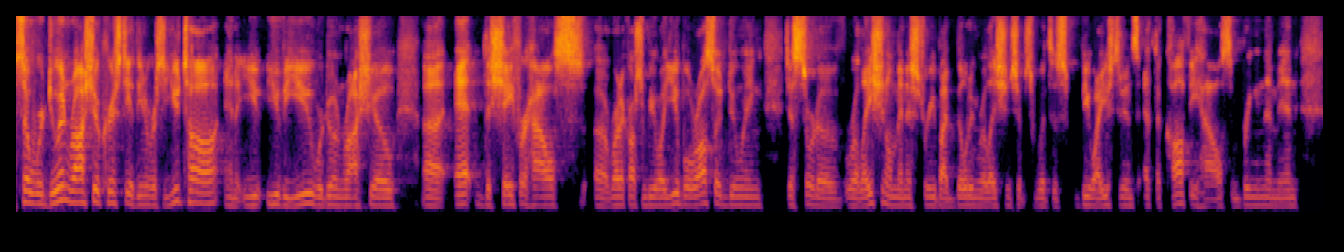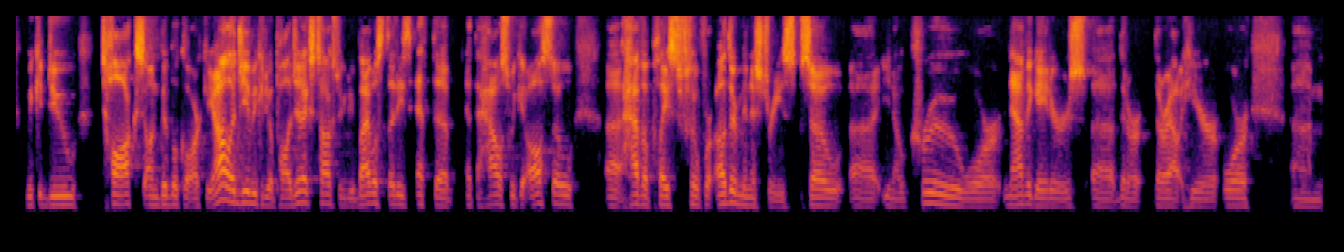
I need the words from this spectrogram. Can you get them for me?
so we're doing Ratio Christi at the University of Utah and at UVU. We're doing Ratio uh, at the Schaeffer House uh, right across from BYU, but we're also doing just sort of relational ministry by building relationships with the BYU students at the coffee house and bringing them in. We could do talks on biblical archaeology. We could do apologetics talks. We could do Bible studies at the at the house. We could also uh, have a place so for other ministries. So uh, you know, crew or navigators uh, that are that are out here, or um,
